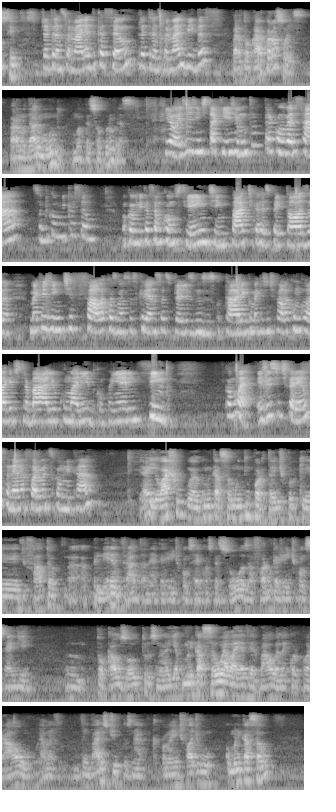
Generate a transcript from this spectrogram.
os ciclos. Para transformar a educação, para transformar vidas. Para tocar corações, para mudar o mundo, uma pessoa por vez. E hoje a gente está aqui junto para conversar sobre comunicação. Uma comunicação consciente, empática, respeitosa. Como é que a gente fala com as nossas crianças para eles nos escutarem? Como é que a gente fala com um colega de trabalho, com o marido, companheiro, enfim. Como é? Existe diferença né, na forma de se comunicar? É, eu acho a comunicação muito importante porque, de fato, é a primeira entrada né, que a gente consegue com as pessoas, a forma que a gente consegue um, tocar os outros, né? E a comunicação, ela é verbal, ela é corporal, ela tem vários tipos, né? Quando a gente fala de comunicação,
